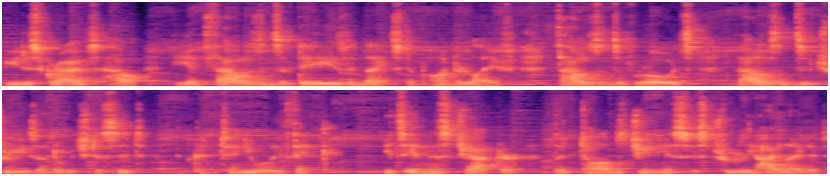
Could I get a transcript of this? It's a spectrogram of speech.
he describes how he had thousands of days and nights to ponder life, thousands of roads, thousands of trees under which to sit and continually think. It's in this chapter that Tom's genius is truly highlighted.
